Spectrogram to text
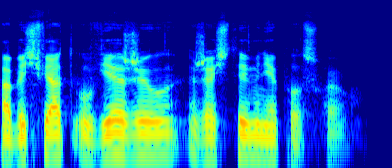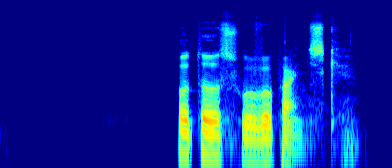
aby świat uwierzył, żeś Ty mnie posłał. Oto słowo Pańskie.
